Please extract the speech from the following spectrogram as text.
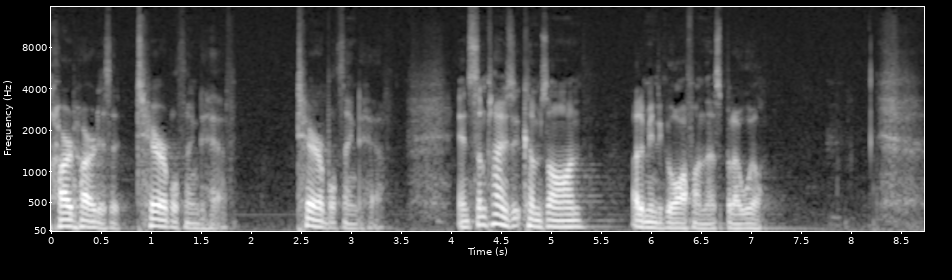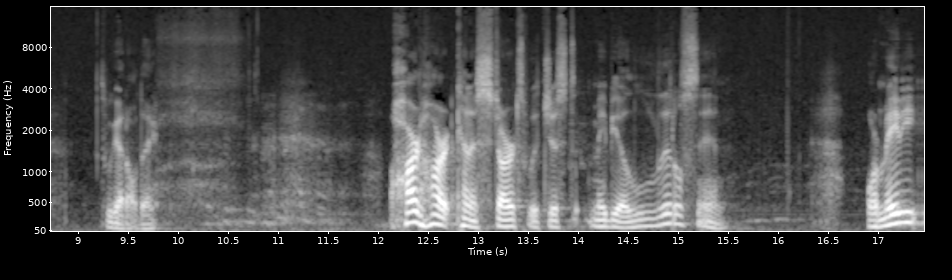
A hard heart is a terrible thing to have. Terrible thing to have. And sometimes it comes on. I didn't mean to go off on this, but I will. So we got all day. A hard heart kind of starts with just maybe a little sin. Or maybe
